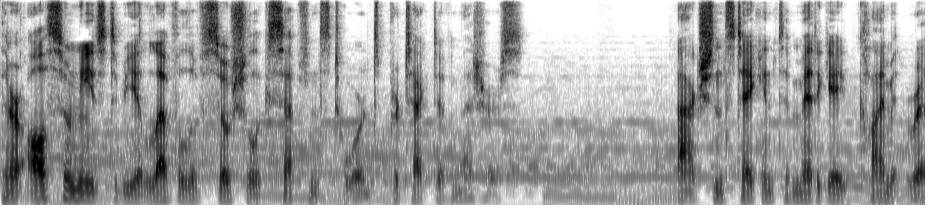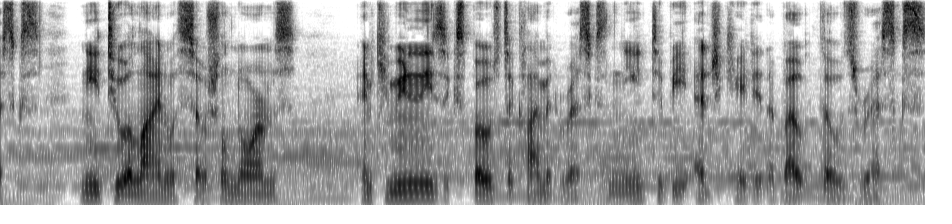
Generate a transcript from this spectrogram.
There also needs to be a level of social acceptance towards protective measures. Actions taken to mitigate climate risks need to align with social norms, and communities exposed to climate risks need to be educated about those risks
